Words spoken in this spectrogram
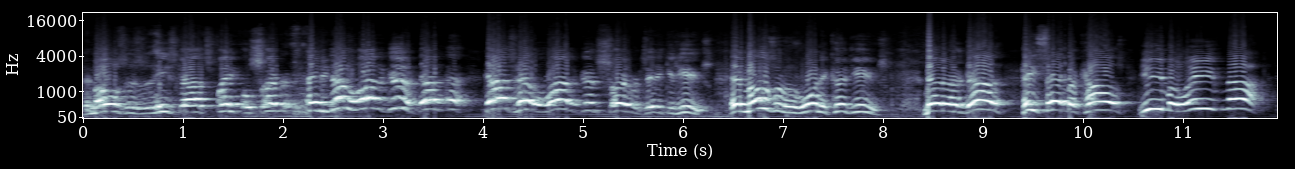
And Moses, he's God's faithful servant. And he done a lot of good. God, God's had a lot of good servants that he could use. And Moses was one he could use. But uh, God, he said, because you believe not.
